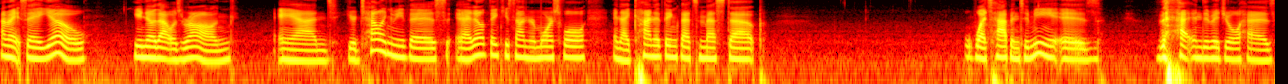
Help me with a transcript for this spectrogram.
I might say, Yo, you know that was wrong. And you're telling me this, and I don't think you sound remorseful, and I kind of think that's messed up. What's happened to me is that individual has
